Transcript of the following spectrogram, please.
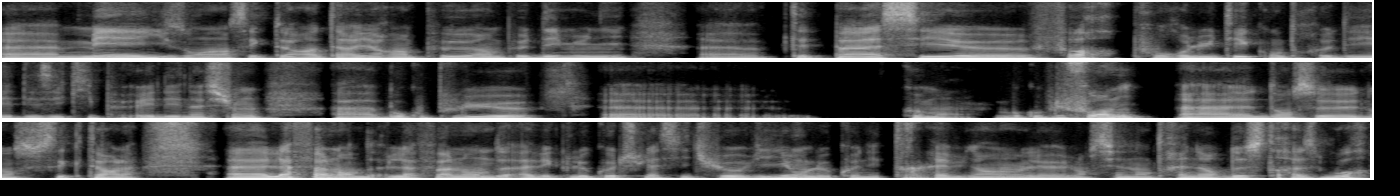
euh, mais ils ont un secteur intérieur un peu, un peu démuni, euh, peut-être pas assez euh, fort pour lutter contre des, des, équipes et des nations beaucoup plus comment beaucoup plus fourni euh, dans ce, secteur-là. Euh, la Finlande, la Finlande avec le coach Lassi Tuovi, on le connaît très bien, l'ancien entraîneur de Strasbourg.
